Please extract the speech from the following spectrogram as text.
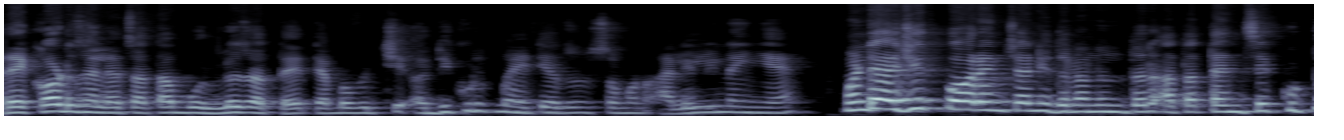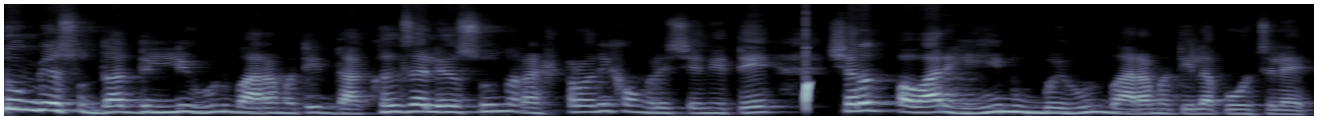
रेकॉर्ड झाल्याचं आता बोललं जात आहे त्याबाबतची अधिकृत माहिती अजून समोर आलेली नाही आहे म्हणजे अजित पवार यांच्या निधनानंतर आता त्यांचे कुटुंबीय सुद्धा दिल्लीहून बारामतीत दाखल झाले असून राष्ट्रवादी काँग्रेसचे नेते शरद पवार हेही मुंबईहून बारामतीला पोहोचले आहेत.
